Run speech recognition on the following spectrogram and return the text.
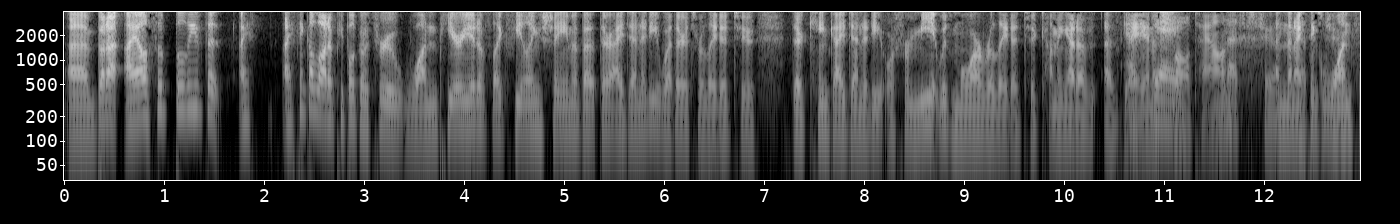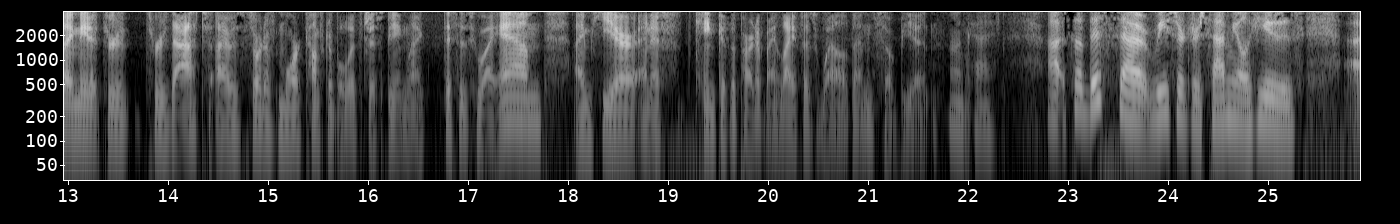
Um, but I, I also believe that I I think a lot of people go through one period of like feeling shame about their identity, whether it's related to their kink identity or for me it was more related to coming out of as gay As in gay. a small town. That's true. And then I think true. once I made it through through that, I was sort of more comfortable with just being like, this is who I am. I'm here, and if kink is a part of my life as well, then so be it. Okay. Uh, so this uh, researcher Samuel Hughes uh,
